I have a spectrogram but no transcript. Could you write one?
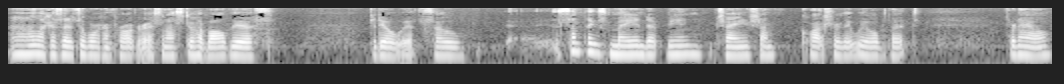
Uh, like I said, it's a work in progress, and I still have all this to deal with. So some things may end up being changed. I'm quite sure they will, but for now,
